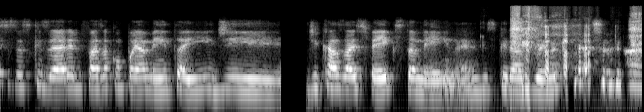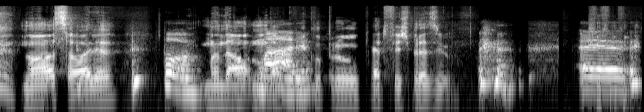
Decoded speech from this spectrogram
se vocês quiserem, ele faz acompanhamento aí de, de casais fakes também, né? Inspirados no Nossa, olha, Pô, mandar, mandar um currículo pro Catfish Brasil. é...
